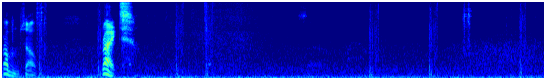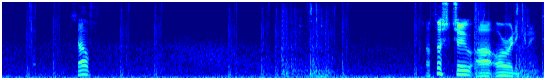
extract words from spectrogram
Problem solved. Right. Self. So first two are already connected.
